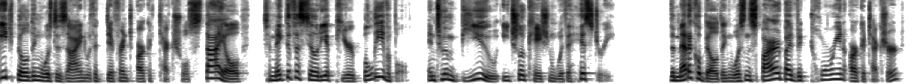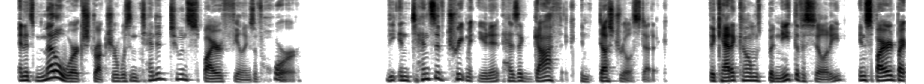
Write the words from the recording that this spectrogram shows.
Each building was designed with a different architectural style to make the facility appear believable and to imbue each location with a history. The medical building was inspired by Victorian architecture and its metalwork structure was intended to inspire feelings of horror. The intensive treatment unit has a gothic, industrial aesthetic. The catacombs beneath the facility, inspired by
